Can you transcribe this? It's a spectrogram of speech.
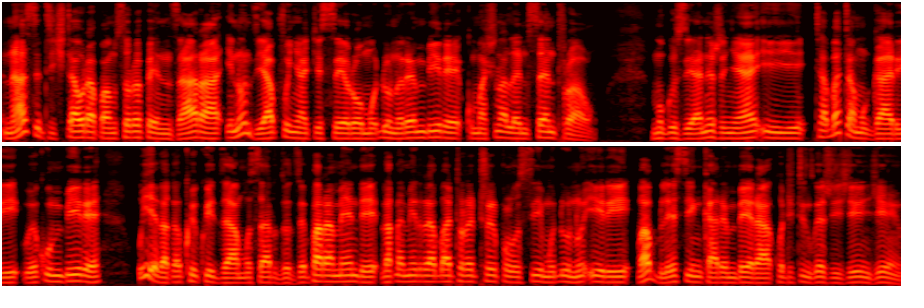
Nhasi tichitaura pamusoro penzara inonzi yapfunya chisero mudunhu rembire kumashonaland central. Mukuziya nezvenyaya iyi tabata mugari wekumbire uye vakakwikwidza musarudzo dzeparamende vakamirira bato retriple c mudunhu iri vablessing karembera kuti tinzwe zvizhinji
